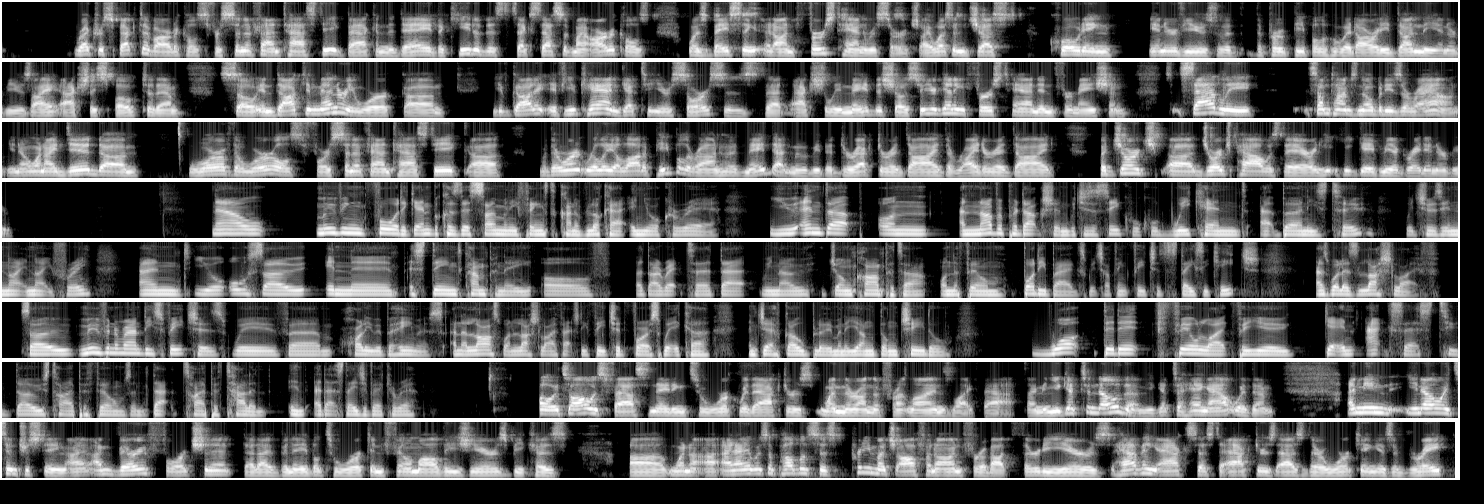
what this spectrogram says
retrospective articles for Cinefantastique back in the day, the key to the success of my articles was basing it on firsthand research. I wasn't just quoting interviews with the people who had already done the interviews. I actually spoke to them. So in documentary work, um, you've got to, if you can, get to your sources that actually made the show. So you're getting firsthand information. Sadly, sometimes nobody's around. You know, when I did um, War of the Worlds for Cinefantastique, uh, there weren't really a lot of people around who had made that movie. The director had died, the writer had died, but George uh, George Pal was there, and he he gave me a great interview. Now, moving forward again, because there's so many things to kind of look at in your career, you end up on another production, which is a sequel called Weekend at Bernie's 2, which was in 1993. And you're also in the esteemed company of a director that we know, John Carpenter, on the film Body Bags, which I think featured Stacy Keach, as well as Lush Life. So moving around these features with um, Hollywood Behemoths, and the last one, Lush Life, actually featured Forest Whitaker and Jeff Goldblum and a young Don Cheadle. What did it feel like for you getting access to those type of films and that type of talent in at that stage of their career? Oh, it's always fascinating to work with actors when they're on the front lines like that. I mean, you get to know them, you get to hang out with them. I mean, you know, it's interesting. I, am very fortunate that I've been able to work in film all these years because uh, when I, and I was a publicist pretty much off and on for about 30 years, having access to actors as they're working is a great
